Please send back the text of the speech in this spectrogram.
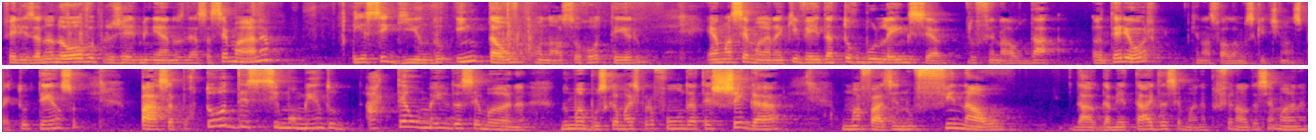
Feliz Ano Novo para os geminianos dessa semana. E seguindo então o nosso roteiro, é uma semana que veio da turbulência do final da anterior, que nós falamos que tinha um aspecto tenso, passa por todo esse momento até o meio da semana, numa busca mais profunda, até chegar uma fase no final da, da metade da semana para o final da semana,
